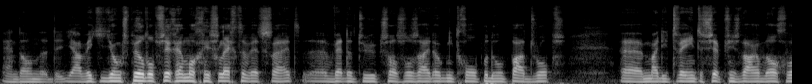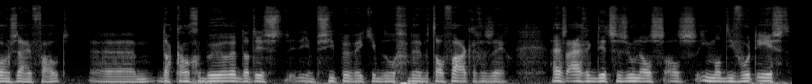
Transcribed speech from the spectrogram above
en dan, eh, ja, weet je, Jong speelde op zich helemaal geen slechte wedstrijd. Eh, werd natuurlijk, zoals we al zeiden, ook niet geholpen door een paar drops. Maar die twee interceptions waren wel gewoon zijn fout. Ehm, dat kan gebeuren. Dat is in principe, weet je, bedoel, we hebben het al vaker gezegd. Hij heeft eigenlijk dit seizoen als, als iemand die voor het eerst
